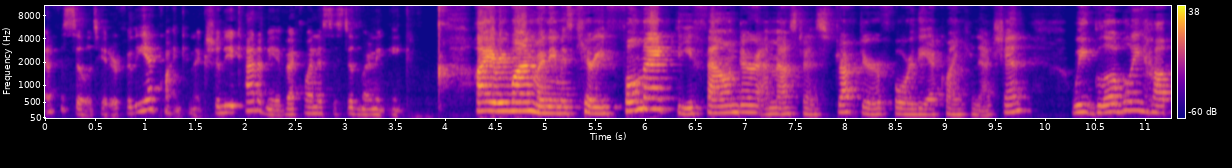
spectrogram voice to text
and facilitator for the Equine Connection, the Academy of Equine Assisted Learning Inc. Hi, everyone. My name is Carrie Fulmack, the founder and master instructor for the Equine Connection. We globally help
